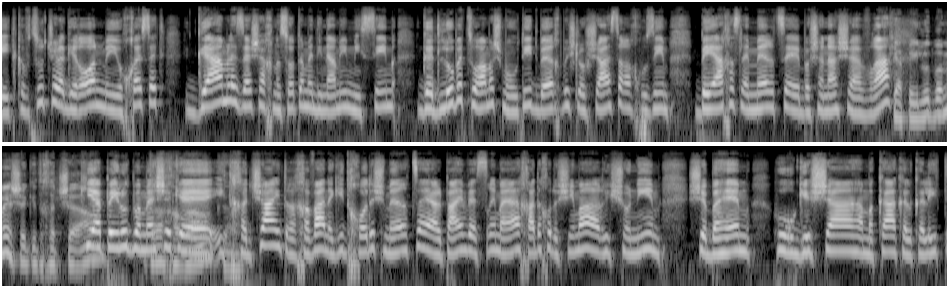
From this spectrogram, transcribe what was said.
ההתכווצות של הגירעון מיוחסת גם לזה שהכנסות המדינה ממיסים גדלו בצורה משמעותית, בערך ב-13% ביחס למרץ אה, בשנה שעברה. כי הפעילות במשק התחדשה. כי הפעילות במשק התרחבה, אה, כן. התחדשה, התרחבה. נגיד חודש מרץ 2020 אה, היה אחד החודשים הראשונים שבהם הורגשה המכה הכלכלית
